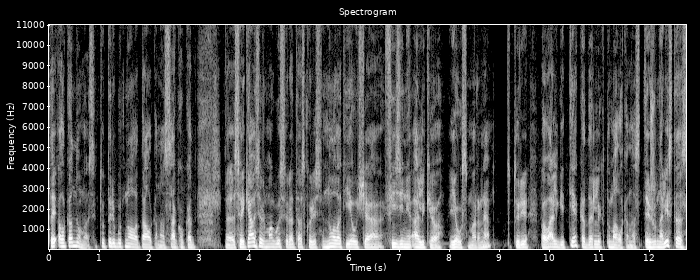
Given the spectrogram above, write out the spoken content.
tai alkanumas. Tu turi būti nuolat alkanas. Sako, kad e, sveikiausias žmogus yra tas, kuris nuolat jaučia fizinį alkio jausmą, ar ne? tu turi pavalgyti tiek, kad dar liktum alkanas. Tai žurnalistas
